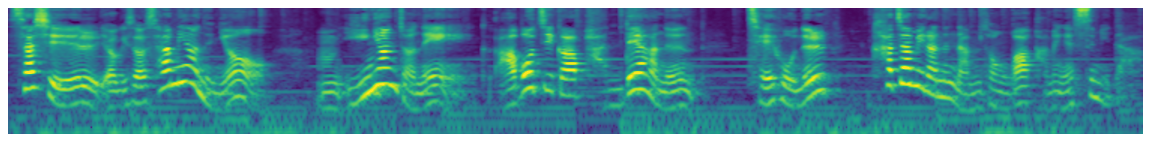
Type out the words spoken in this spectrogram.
사실 여기서 사미아는요, 음, 2년 전에 그 아버지가 반대하는 재혼을 카잠이라는 남성과 감행했습니다.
